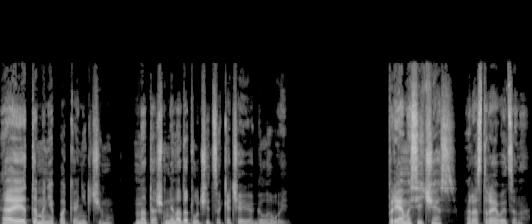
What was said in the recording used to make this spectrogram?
А это мне пока ни к чему. Наташ, мне надо отлучиться, качаю я головой. «Прямо сейчас?» — расстраивается она.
